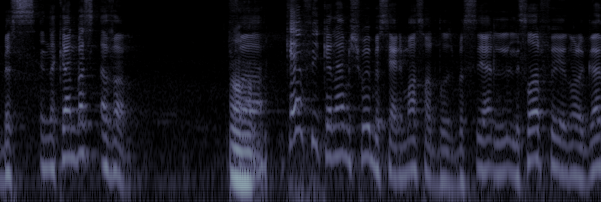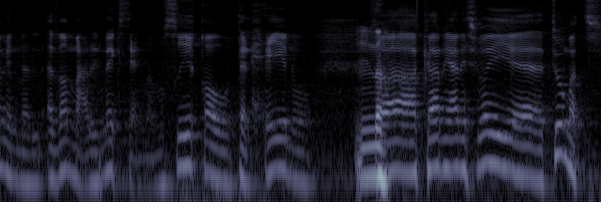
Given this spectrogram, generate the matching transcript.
بس إنه كان بس اذان آه. فكان في كلام شوي بس يعني ما صار ضج بس يعني اللي صار في نوراجامي إن الاذان مع ريميكس يعني موسيقى وتلحين و... نعم. فكان يعني شوي too much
